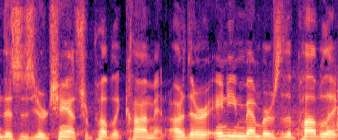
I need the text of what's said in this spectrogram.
Vivian, this is your chance for public comment. Are there any members of the public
